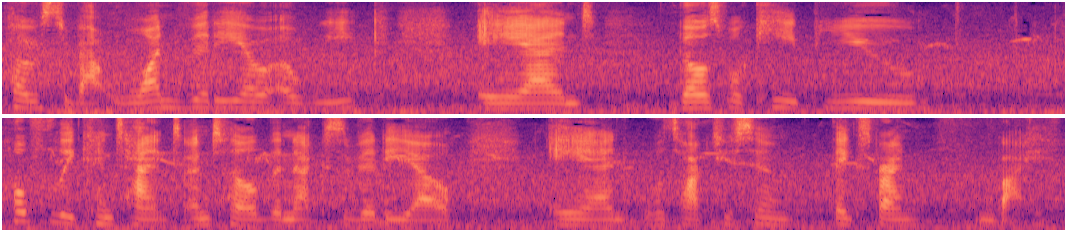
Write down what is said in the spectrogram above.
post about one video a week and those will keep you hopefully content until the next video. And we'll talk to you soon. Thanks, friend. Bye.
